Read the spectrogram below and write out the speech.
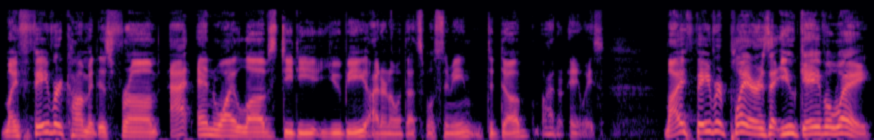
My favorite comment is from at NY Loves DDUB. I don't know what that's supposed to mean. The dub. I don't. Anyways, my favorite players that you gave away.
